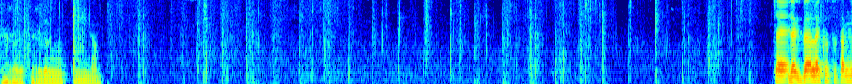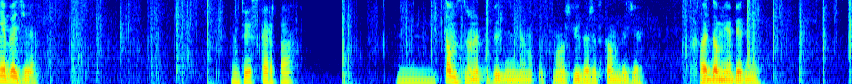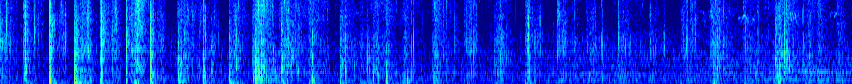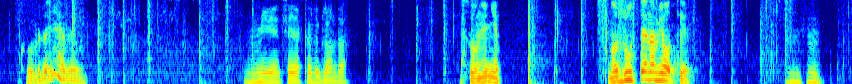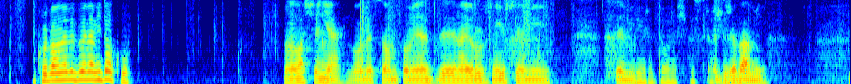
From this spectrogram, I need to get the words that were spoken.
Pierdolę, pierdolę, na stamina. Cześć, tak daleko to tam nie będzie. No tu jest skarpa. Mm, w tą stronę pobiegnijmy. Możliwe, że w tą będzie. Chodź do mnie, biegnij. Kurde, nie wiem. Więcej jak to wygląda? Dosłownie nie. No żółte namioty. Mhm. Kurwa, one by były na widoku. No właśnie nie, bo one są pomiędzy najróżniejszymi tymi Pierdolę się wystraszyłem. drzewami.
